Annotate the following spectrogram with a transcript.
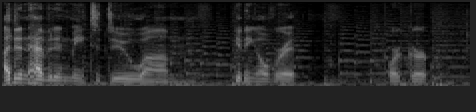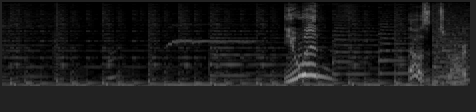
I didn't have it in me to do, um... Getting over it. Or GIRP. You win! That wasn't too hard.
